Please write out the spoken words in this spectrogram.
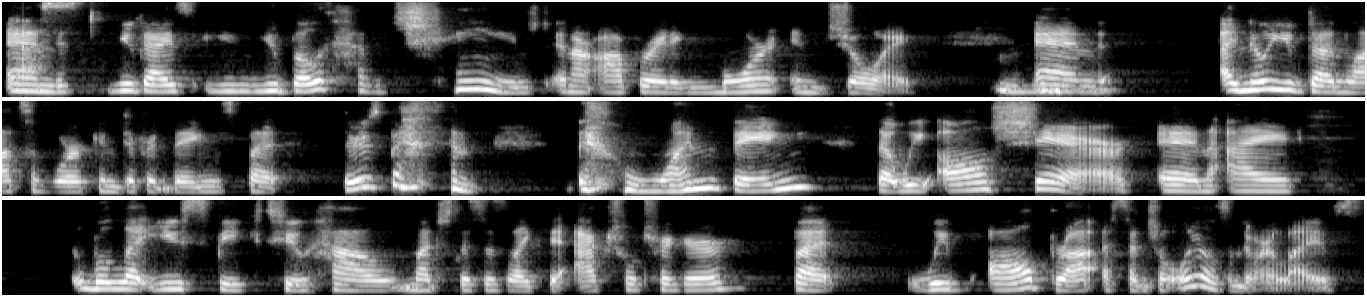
And yes. you guys, you you both have changed and are operating more in joy. Mm-hmm. And I know you've done lots of work in different things, but there's been one thing that we all share, and I will let you speak to how much this is like the actual trigger. But we've all brought essential oils into our lives.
